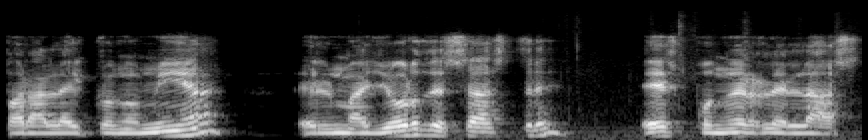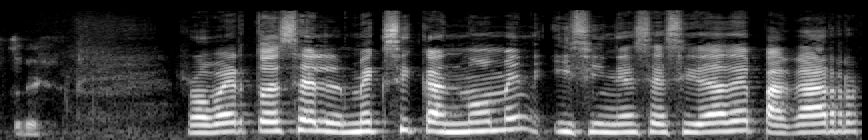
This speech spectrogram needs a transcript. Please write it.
para la economía el mayor desastre es ponerle lastre. Roberto, es el Mexican Moment y sin necesidad de pagar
